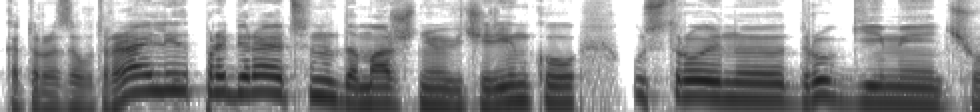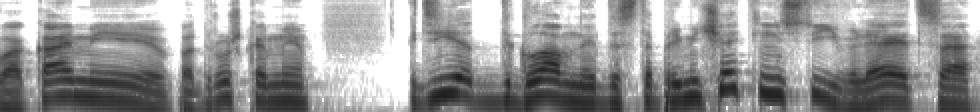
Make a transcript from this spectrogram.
которого зовут Райли, пробираются на домашнюю вечеринку, устроенную другими чуваками, подружками, где главной достопримечательностью является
